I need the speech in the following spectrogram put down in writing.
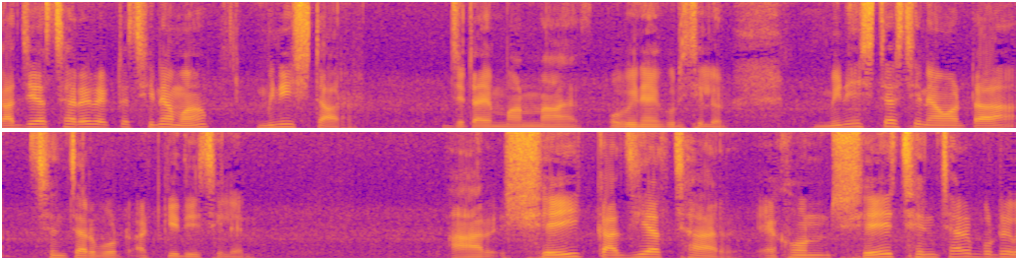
কাজিয়া আচারের একটা সিনেমা মিনিস্টার, যেটায় মান্না অভিনয় করেছিলেন। মিনিস্টার সিনেমাটা সেন্সার বোর্ড আটকে দিয়েছিলেন। আর সেই কাজিয়া ছাড় এখন সে সেন্সার বোর্ডে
